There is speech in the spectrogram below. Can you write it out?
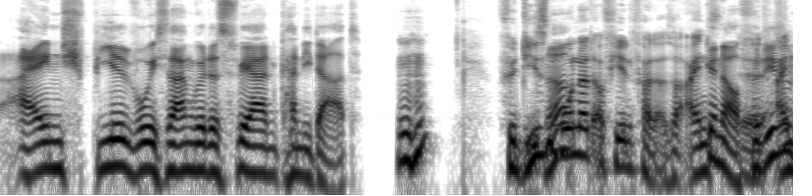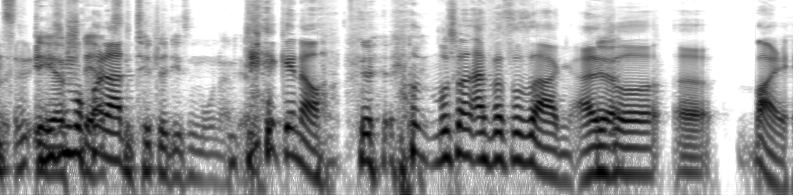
ein Spiel, wo ich sagen würde, es wäre ein Kandidat. Mhm. Für diesen ja? Monat auf jeden Fall. Also eins, genau, für diesen, äh, eins der diesen Monat, Titel diesen Monat. Ja. genau. Muss man einfach so sagen. Also, ja. äh, bye.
